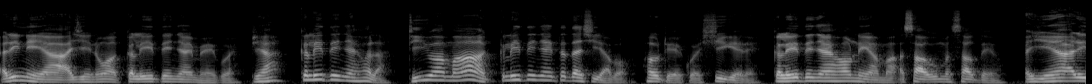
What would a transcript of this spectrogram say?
အဲ့ဒီနေရာအရင်တော့ကလေးတင်းချိုင်းမယ်ကွယ်ဗျာကလေးတင်းချိုင်းဟုတ်လား ဒီရွာမှာကလေးတင်းချိုင်းတက်တက်ရှိတာပေါ့ဟုတ်တယ်ကွယ်ရှိခဲ့တယ်ကလေးတင်းချိုင်းဟောင်းနေရာမှာအဆောက်အဦမဆောက်သင့်ဘူးအရင်ကအဲ့ဒီ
